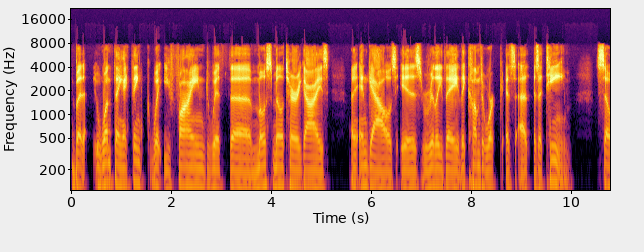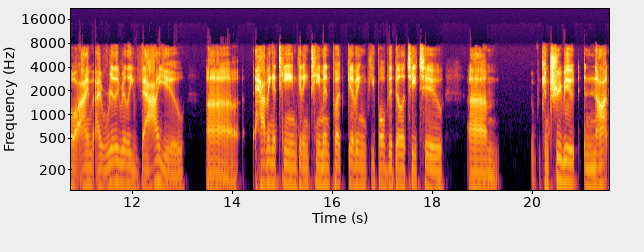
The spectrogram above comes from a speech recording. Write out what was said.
but one thing I think what you find with uh, most military guys and gals is really they they come to work as a, as a team. So I'm I really really value uh, having a team, getting team input, giving people the ability to um, contribute and not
